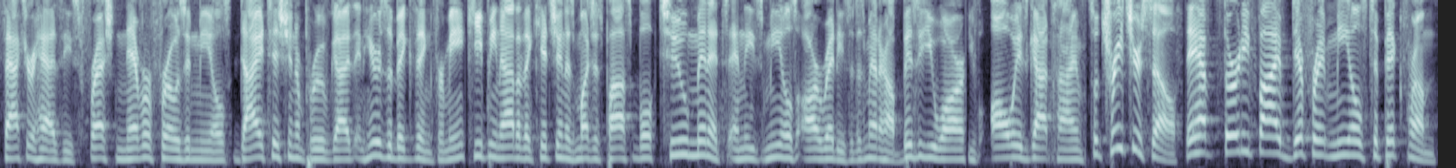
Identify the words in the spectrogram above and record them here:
Factor has these fresh, never frozen meals, dietitian approved, guys. And here's the big thing for me keeping out of the kitchen as much as possible. Two minutes, and these meals are ready. So it doesn't matter how busy you are, you've always got time. So treat yourself. They have 35 different meals to pick from,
